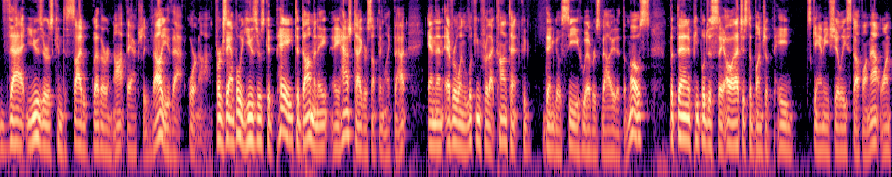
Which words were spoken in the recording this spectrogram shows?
that users can decide whether or not they actually value that or not. For example, users could pay to dominate a hashtag or something like that, and then everyone looking for that content could then go see whoever's valued it the most. But then if people just say, oh, that's just a bunch of paid scammy, shilly stuff on that one.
